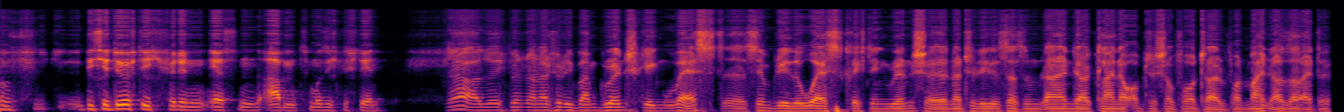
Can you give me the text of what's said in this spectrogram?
ein bisschen dürftig für den ersten Abend, muss ich gestehen. Ja, also ich bin dann natürlich beim Grinch gegen West. Äh, Simply the West kriegt den Grinch. Äh, natürlich ist das ein, ein der kleiner optischer Vorteil von meiner Seite,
